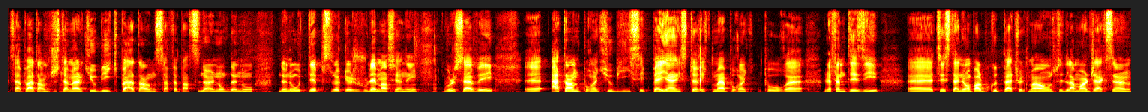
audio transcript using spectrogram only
ça peut attendre. Justement, le QB qui peut attendre, ça fait partie d'un autre de nos, de nos tips là, que je voulais mentionner. Vous le savez, euh, attendre pour un QB, c'est payant historiquement pour, un, pour euh, le fantasy. cette année, on parle beaucoup de Patrick Mahomes et de Lamar Jackson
